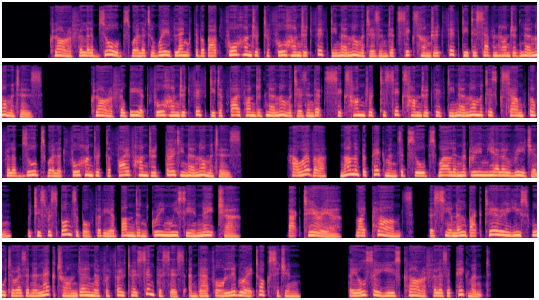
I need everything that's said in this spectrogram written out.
Chlorophyll absorbs well at a wavelength of about 400 to 450 nanometers and at 650 to 700 nanometers chlorophyll B at 450 to 500 nanometers and at 600 to 650 nanometers xanthophyll absorbs well at 400 to 530 nanometers. However, none of the pigments absorbs well in the green-yellow region, which is responsible for the abundant green we see in nature. Bacteria, like plants, the cyanobacteria use water as an electron donor for photosynthesis and therefore liberate oxygen. They also use chlorophyll as a pigment.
